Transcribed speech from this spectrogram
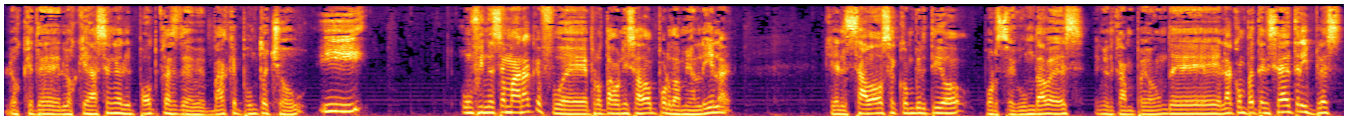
los que te, los que hacen el podcast de Basket.show y un fin de semana que fue protagonizado por Damian Lillard, que el sábado se convirtió por segunda vez en el campeón de la competencia de triples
